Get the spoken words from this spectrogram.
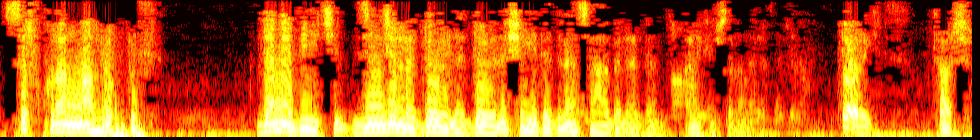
sırf Kur'an mahluktur demediği için zincirle dövüle dövüle şehit edilen sahabelerden. Aleykümselam. Doğru git. Karşı.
